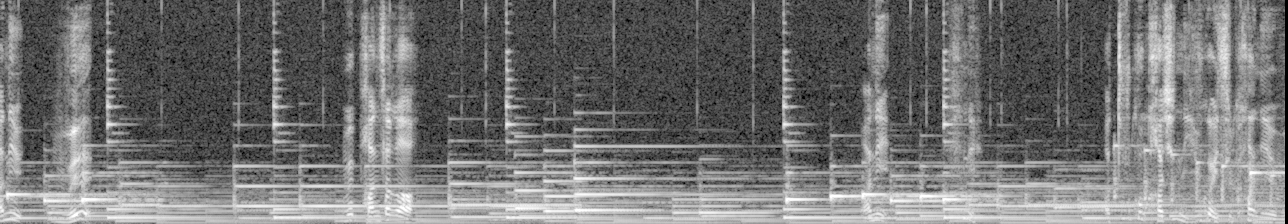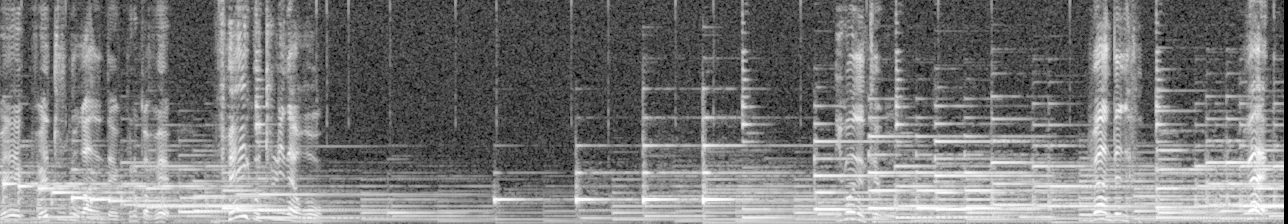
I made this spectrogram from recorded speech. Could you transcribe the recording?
아니 왜? 왜 반사가? 아니 아니. 아 뚫고 가시는 이유가 있을 거 아니에요. 왜 왜 뚫고 가는데? 그러니까 왜 왜 이거 뚫리냐고. 이거는 되고. 왜 안 되냐? 왜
